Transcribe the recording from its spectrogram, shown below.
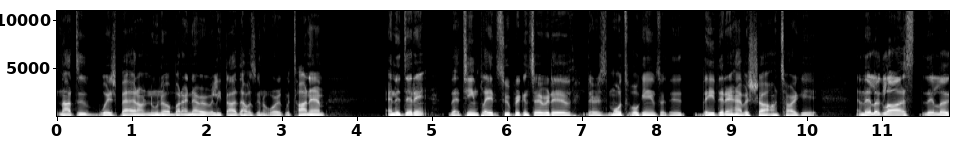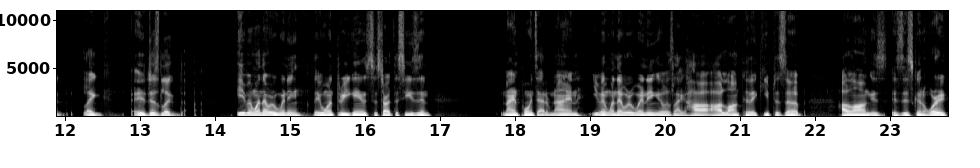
not to wish bad on Nuno, but I never really thought that was gonna work with Tottenham, and it didn't. That team played super conservative. There's multiple games where they they didn't have a shot on target, and they looked lost. They looked like it just looked. Even when they were winning, they won three games to start the season, nine points out of nine. Even when they were winning, it was like how how long could they keep this up? How long is is this gonna work?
